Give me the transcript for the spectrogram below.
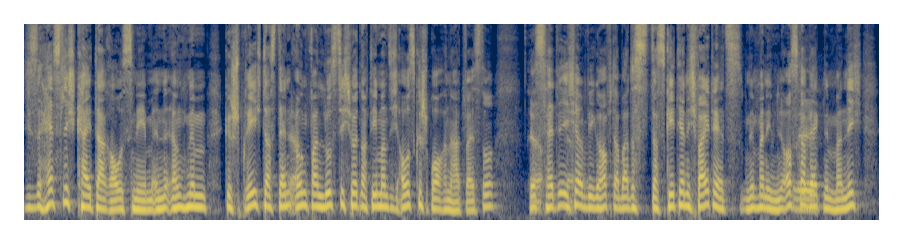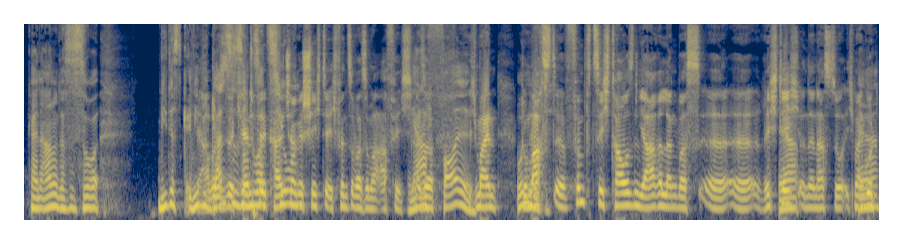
diese Hässlichkeit da rausnehmen in irgendeinem Gespräch, das dann ja. irgendwann lustig wird, nachdem man sich ausgesprochen hat, weißt du? Das ja, hätte ich ja. irgendwie gehofft, aber das, das geht ja nicht weiter. Jetzt nimmt man ihm den Oscar nee. weg, nimmt man nicht. Keine Ahnung, das ist so, wie das wie ja, die ganze diese Cancel Culture Geschichte, ich finde sowas immer affig. Ja, also, voll. Ich meine, du machst äh, 50.000 Jahre lang was äh, äh, richtig ja. und dann hast du, ich meine, ja. gut,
